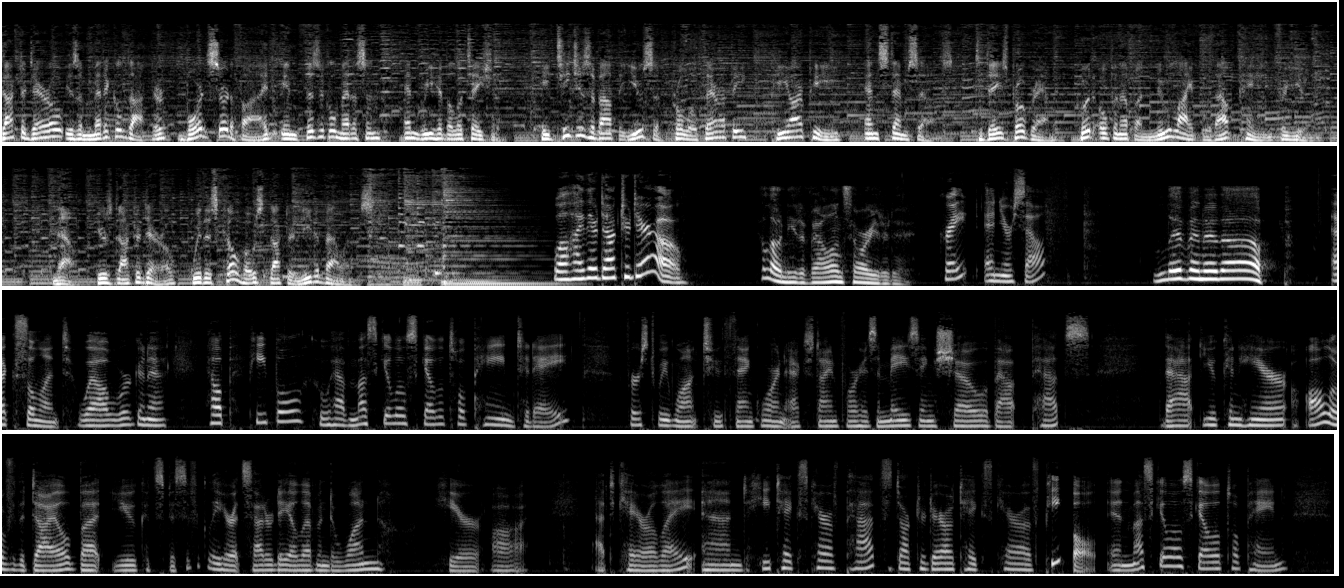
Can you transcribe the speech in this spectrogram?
Dr. Darrow is a medical doctor, board certified in physical medicine and rehabilitation. He teaches about the use of prolotherapy, PRP, and stem cells. Today's program could open up a new life without pain for you. Now, here's Dr. Darrow with his co host, Dr. Nita Vallens. Well, hi there, Dr. Darrow. Hello, Nita Vallens. How are you today? Great. And yourself? Living it up. Excellent. Well, we're going to help people who have musculoskeletal pain today. First, we want to thank Warren Eckstein for his amazing show about pets that you can hear all over the dial, but you could specifically hear it Saturday 11 to 1 here uh, at KRLA. And he takes care of pets. Dr. Darrow takes care of people in musculoskeletal pain.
